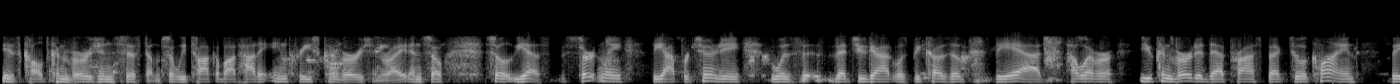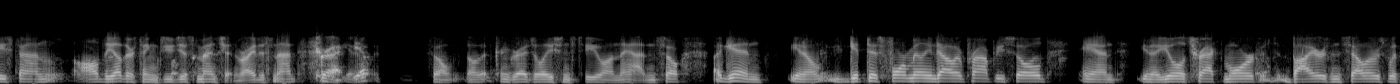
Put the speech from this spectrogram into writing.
is called conversion system. So we talk about how to increase conversion, right? And so, so yes, certainly the opportunity was that you got was because of the ad. However, you converted that prospect to a client based on all the other things you just mentioned, right? It's not Correct. you know, Yep. So, no, congratulations to you on that. And so, again, you know, get this four million dollar property sold, and you know you'll attract more buyers and sellers with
